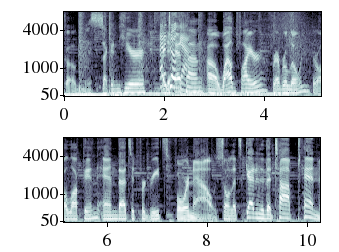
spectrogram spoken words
go. Give me a second here. Hi to Joe Etang, uh, Wildfire, Forever Alone. They're all locked in. And that's it for greets for now. So let's get into the top 10.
